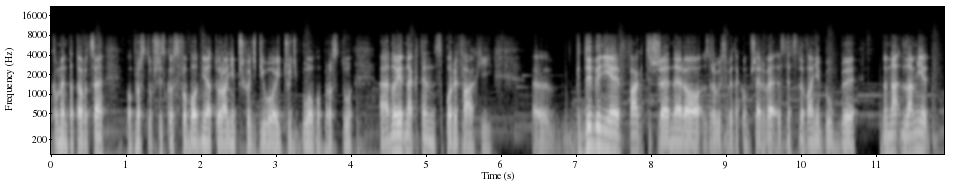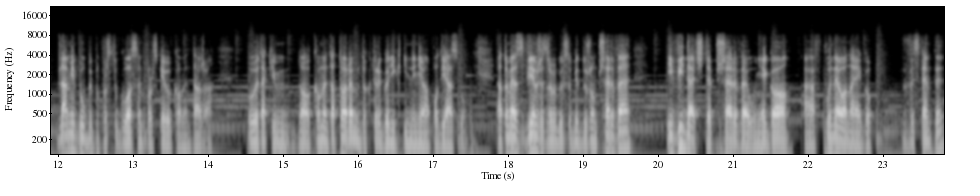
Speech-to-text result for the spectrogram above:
komentatorce, po prostu wszystko swobodnie, naturalnie przychodziło i czuć było po prostu, e, no jednak ten spory fach i gdyby nie fakt, że Nero zrobił sobie taką przerwę, zdecydowanie byłby, no na, dla, mnie, dla mnie byłby po prostu głosem polskiego komentarza. Byłby takim no, komentatorem, do którego nikt inny nie ma podjazdu. Natomiast wiem, że zrobił sobie dużą przerwę i widać tę przerwę u niego, a wpłynęło na jego występy.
